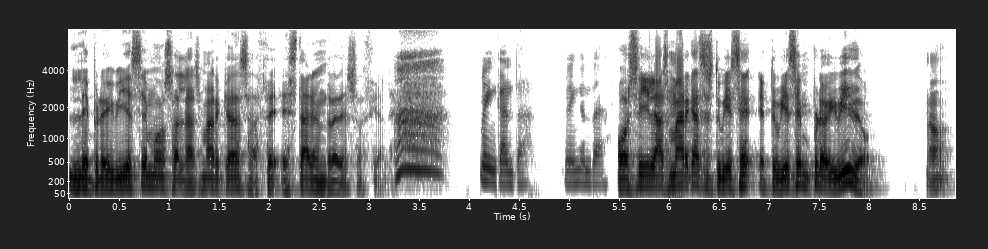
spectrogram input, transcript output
le prohibiésemos a las marcas hacer- estar en redes sociales? Me encanta, me encanta. O si las marcas estuviesen, estuviesen prohibido, ¿no?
